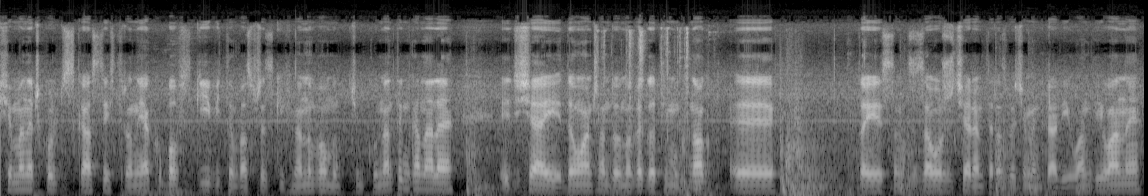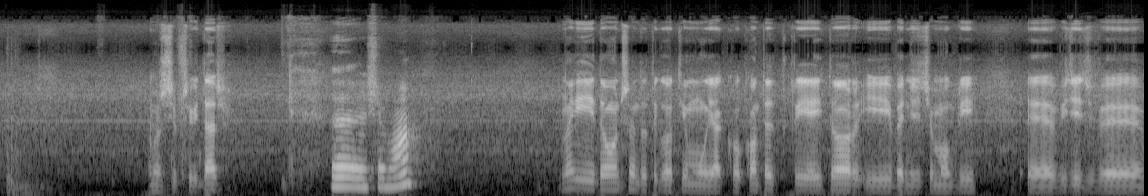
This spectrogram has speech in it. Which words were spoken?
Siemaneczko ludziska, z tej strony Jakubowski, witam was wszystkich na nowym odcinku na tym kanale. Dzisiaj dołączam do nowego teamu Knock. Y, Tutaj jestem założycielem, teraz będziemy grali 1v1. Możesz się przywitać? E, siema. No i dołączyłem do tego teamu jako content creator i będziecie mogli e, widzieć w,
